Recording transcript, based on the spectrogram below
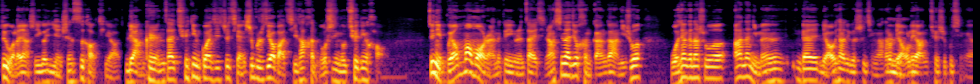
对我来讲是一个引申思考题啊。两个人在确定关系之前，是不是就要把其他很多事情都确定好？就你不要贸贸然的跟一个人在一起，然后现在就很尴尬。你说我现在跟他说啊，那你们应该聊一下这个事情啊。他说嗯聊了呀，确实不行呀。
